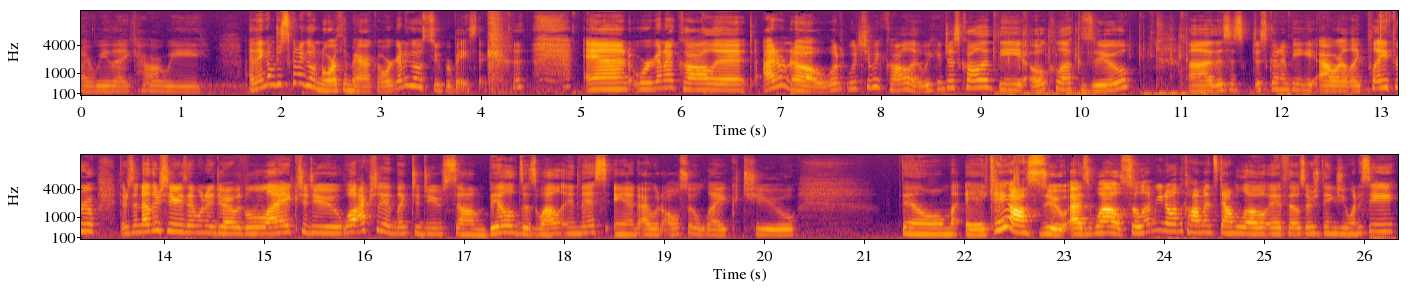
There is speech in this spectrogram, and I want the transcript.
Are we like, how are we? I think I'm just gonna go North America. We're gonna go super basic, and we're gonna call it. I don't know what what should we call it. We can just call it the Ohcluck Zoo. Uh, this is just going to be our like playthrough. There's another series I want to do. I would like to do, well, actually, I'd like to do some builds as well in this, and I would also like to film a chaos zoo as well. So let me know in the comments down below if those are things you want to see.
